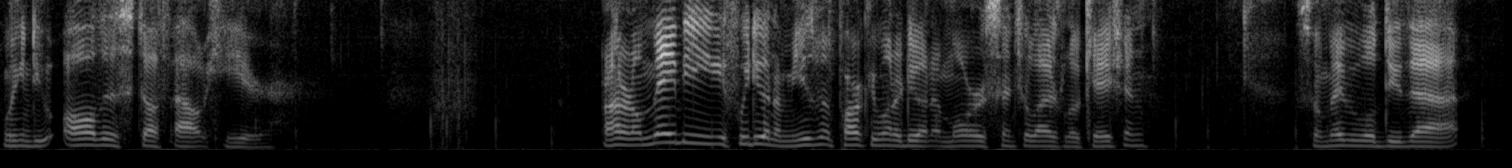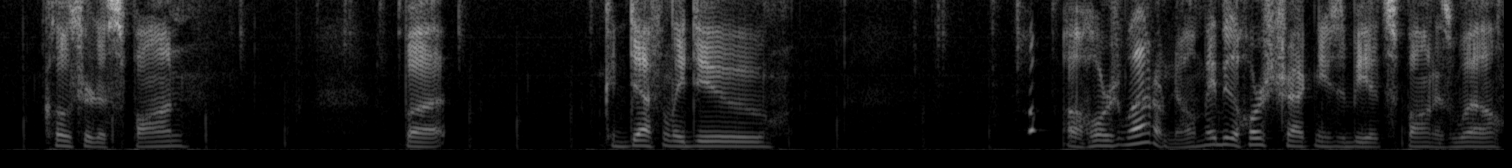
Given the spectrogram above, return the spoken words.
we can do all this stuff out here. I don't know, maybe if we do an amusement park, we want to do it in a more centralized location. So maybe we'll do that closer to spawn. But could definitely do a horse. Well, I don't know. Maybe the horse track needs to be at spawn as well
